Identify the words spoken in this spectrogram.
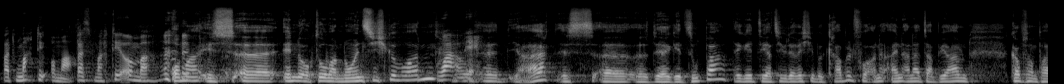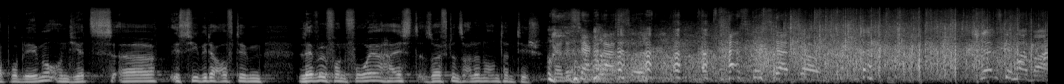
was macht die Oma? Was macht die Oma? Oma ist äh, Ende Oktober 90 geworden. Wow. Äh, ja, ist, äh, der geht super. Der, geht, der hat sich wieder richtig bekrabbelt. Vor ein, eineinhalb Jahren gab es noch ein paar Probleme. Und jetzt äh, ist sie wieder auf dem Level von vorher. Heißt, säuft uns alle noch unter den Tisch. Ja, das ist ja klasse. Das ist ja toll. Schnäppchen dabei.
